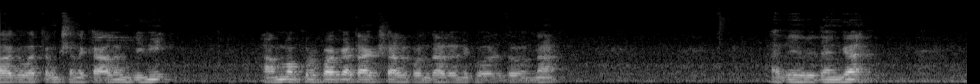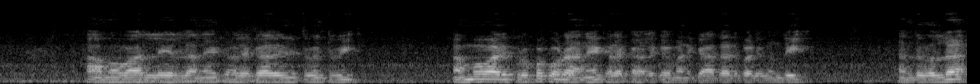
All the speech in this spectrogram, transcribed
భాగవతం క్షణకాలం విని అమ్మ కృపా కటాక్షాలు పొందాలని కోరుతూ ఉన్నా. అదేవిధంగా అమ్మవారి లేళ్ళు అనేక రకాలైనటువంటివి. అమ్మవారి కృప కూడా అనేక రకాలుగా మనకి ఆధారపడి ఉంది. అందువల్ల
